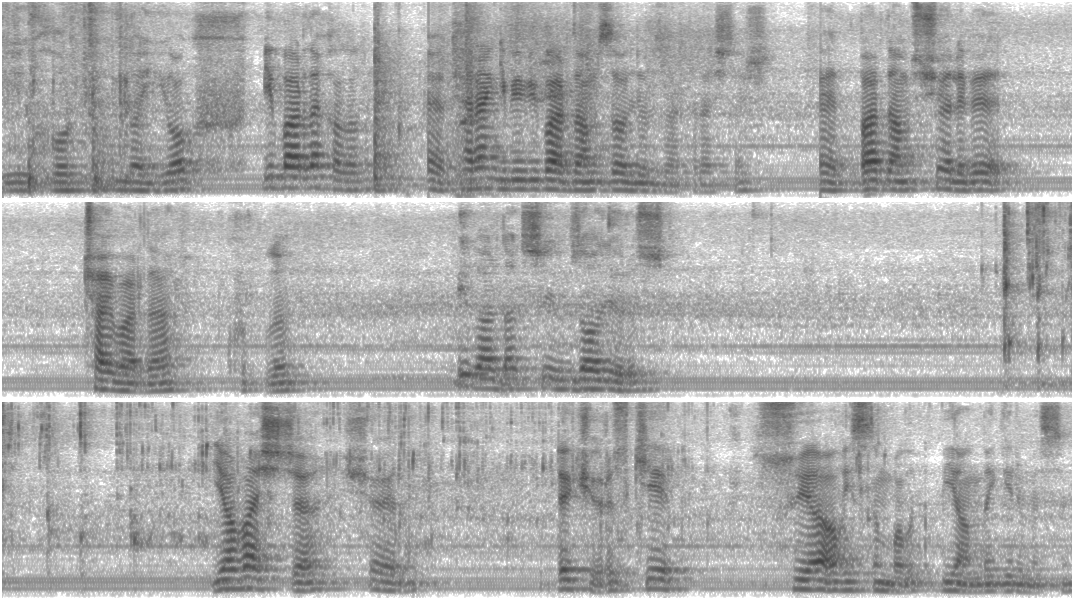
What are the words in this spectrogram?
Bir hortum da yok. Bir bardak alalım. Evet herhangi bir, bir bardağımızı alıyoruz arkadaşlar. Evet bardağımız şöyle bir çay bardağı kurtlu. Bir bardak suyumuzu alıyoruz. Yavaşça şöyle döküyoruz ki suya alışsın balık bir anda girmesin.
